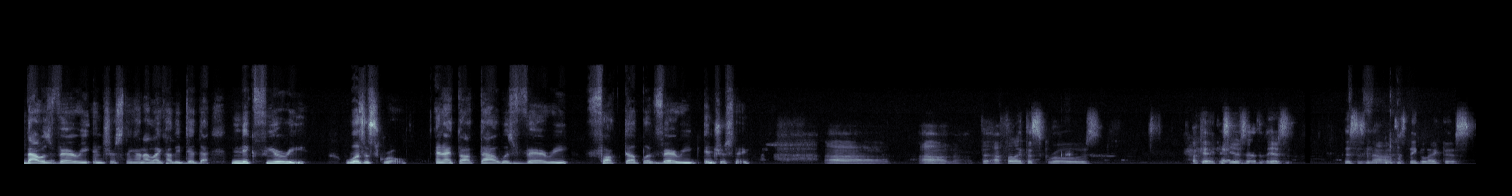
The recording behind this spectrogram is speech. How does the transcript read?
That was very interesting and I like how they did that. Nick Fury was a scroll. And I thought that was very fucked up but very interesting. Uh, I don't know. The, I feel like the scrolls. Okay, because here's here's this is now I'm just thinking like this.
